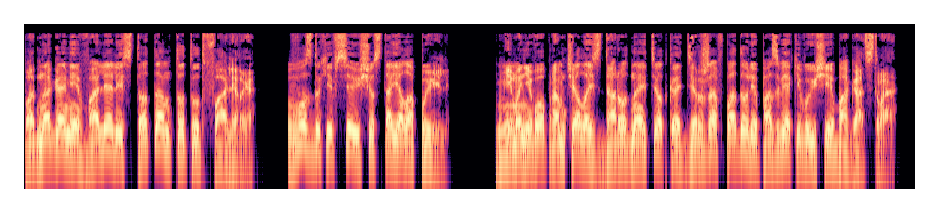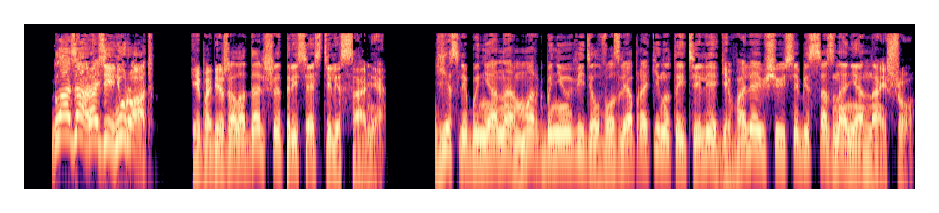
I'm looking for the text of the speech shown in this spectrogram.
Под ногами валялись то там, то тут фалеры. В воздухе все еще стояла пыль. Мимо него промчалась дородная тетка, держа в подоле позвякивающее богатство. «Глаза разинь, урод!» И побежала дальше, трясясь телесами. Если бы не она, Марк бы не увидел возле опрокинутой телеги валяющуюся без сознания Найшу.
